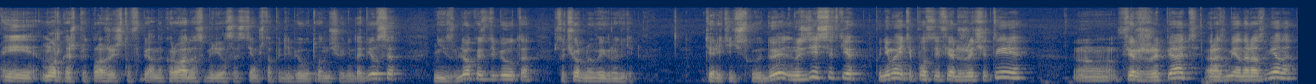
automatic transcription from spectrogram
И можно, конечно, предположить, что Фабиано Каруана смирился с тем, что по дебюту он еще не добился – не извлек из дебюта, что черные выиграли теоретическую дуэль. Но здесь все-таки, понимаете, после ферзь g4, э, ферзь g5, размена размена,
